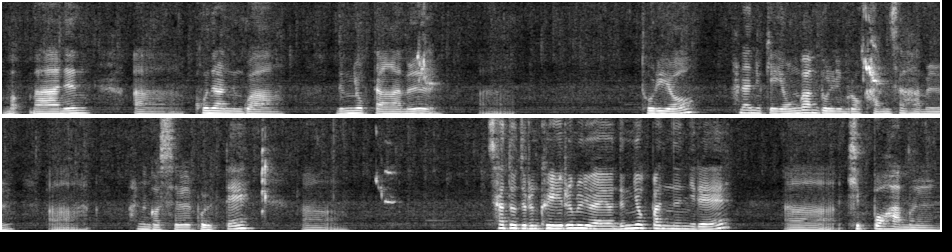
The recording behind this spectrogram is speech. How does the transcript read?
마- 많은 아, 고난과 능욕당함을 아, 도리어 하나님께 영광 돌림으로 감사함을 아, 하는 것을 볼때 사도들은 그 이름을 위하여 능력받는 일에 아, 기뻐함을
